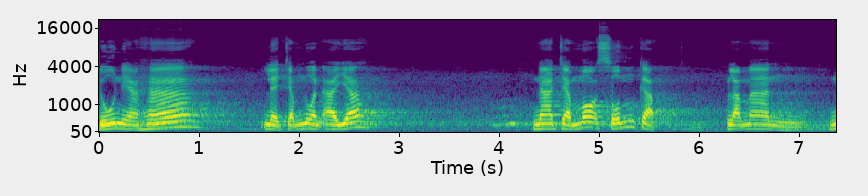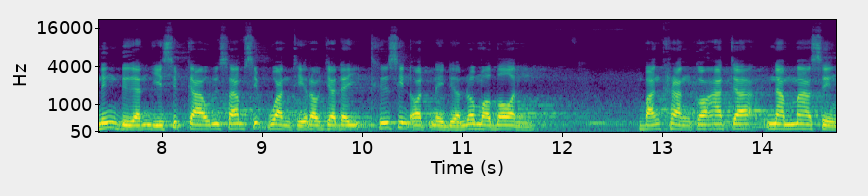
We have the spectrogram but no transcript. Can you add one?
ดูเนื้อหาและจำนวนอายะน่าจะเหมาะสมกับประมาณหนึ่งเดือน 29 หรือ 30 วันที่เราจะได้ถือสินอดในเดือนรอมฎอนบางครั้งก็อาจจะนำมาสิ่ง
